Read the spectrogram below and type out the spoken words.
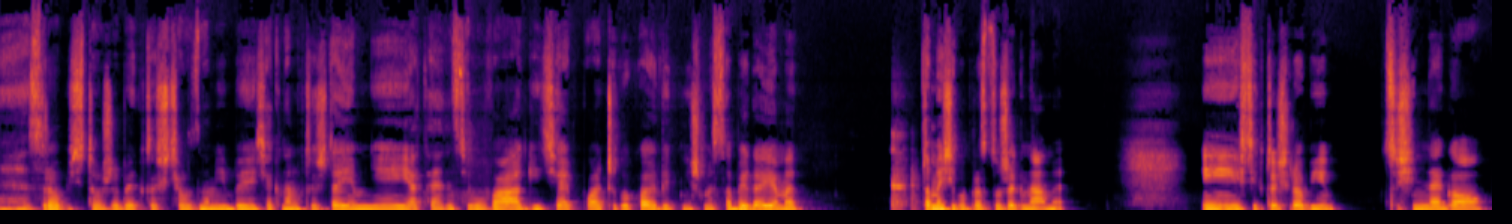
e, zrobić to, żeby ktoś chciał z nami być. Jak nam ktoś daje mniej atencji, uwagi, ciepła, czegokolwiek niż my sobie dajemy, to my się po prostu żegnamy. I jeśli ktoś robi coś innego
